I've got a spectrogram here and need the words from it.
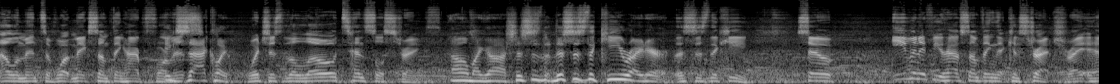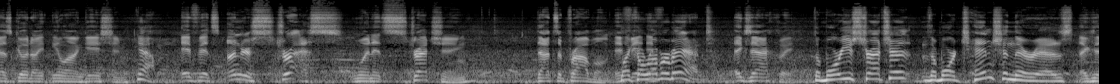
element of what makes something high performance. Exactly. Which is the low tensile strength. Oh my gosh, this is the, this is the key right here. This is the key. So even if you have something that can stretch, right? It has good elongation. Yeah. If it's under stress when it's stretching, that's a problem. If like it- a if- rubber band. exactly. The more you stretch it, the more tension there is. Exactly.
